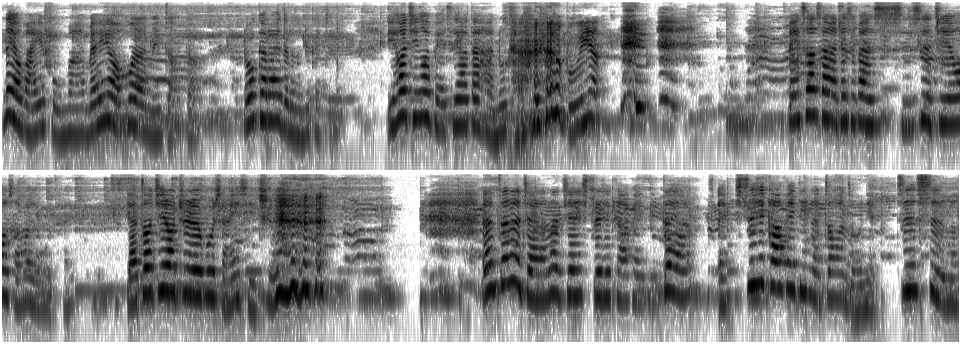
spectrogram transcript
那有买衣服吗？没有，后来没找到。卢卡来的人就感觉，以后经过北车要带喊卢卡，不要。没错上来就是办十四届握手会的舞台，亚洲肌肉俱乐部想一起去。嗯，真的假的？那间世界咖啡厅？对啊，哎，世界咖啡厅的中文怎么念？芝士吗？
